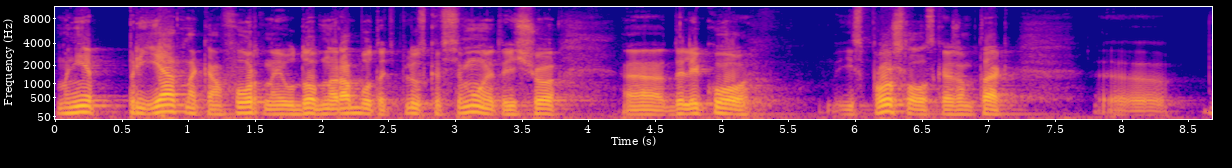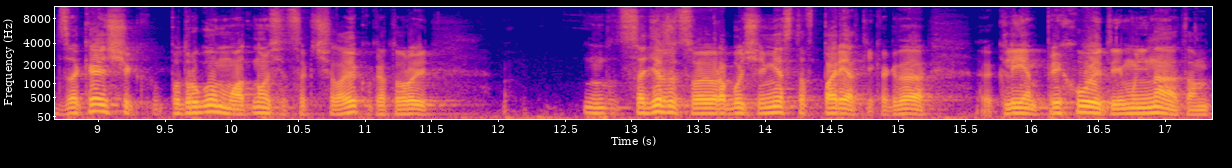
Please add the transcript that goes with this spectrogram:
Мне приятно, комфортно и удобно работать. Плюс ко всему это еще э, далеко из прошлого, скажем так. Э, заказчик по-другому относится к человеку, который содержит свое рабочее место в порядке, когда э, клиент приходит, и ему не надо там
